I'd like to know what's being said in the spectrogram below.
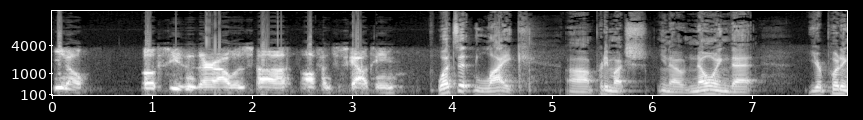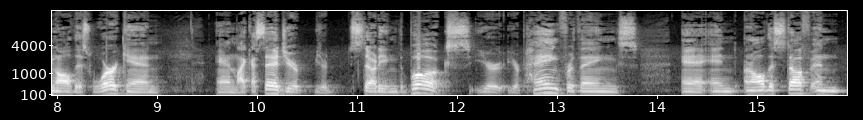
you know, both seasons there, I was uh, offensive scout team. What's it like, uh, pretty much, you know, knowing that you're putting all this work in, and like I said, you're you're studying the books, you're you're paying for things, and, and, and all this stuff, and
